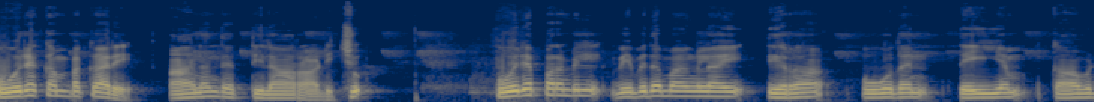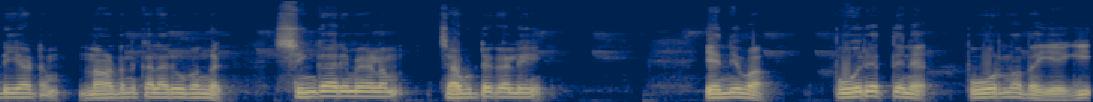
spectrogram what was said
പൂരക്കമ്പക്കാരെ ആനന്ദത്തിലാറാടിച്ചു. പൂരപ്പറമ്പിൽ വിവിധ ഭാഗങ്ങളായി തിറ പൂതൻ തെയ്യം കാവടിയാട്ടം നാടൻ കലാരൂപങ്ങൾ ശിങ്കാരിമേളം ചവിട്ടുകളി എന്നിവ പൂരത്തിന് പൂർണതയേകി.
